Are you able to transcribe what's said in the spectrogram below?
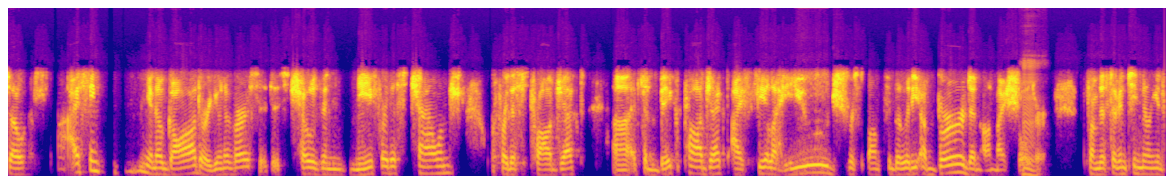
So I think, you know, God or universe has chosen me for this challenge or for this project. Uh, it's a big project. I feel a huge responsibility, a burden on my shoulder mm. from the 17 million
